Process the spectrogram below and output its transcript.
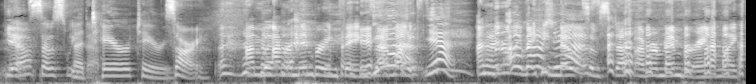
Yeah, yeah, so sweet. A though. terror terrier. Sorry, I'm, I'm remembering things. I'm like, Yeah. I'm literally Oh, gosh, making yes. notes of stuff I'm remembering. I'm like,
